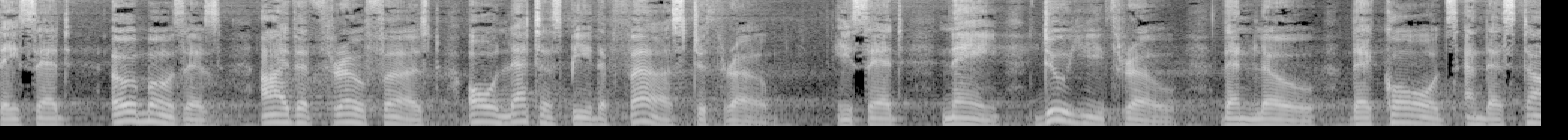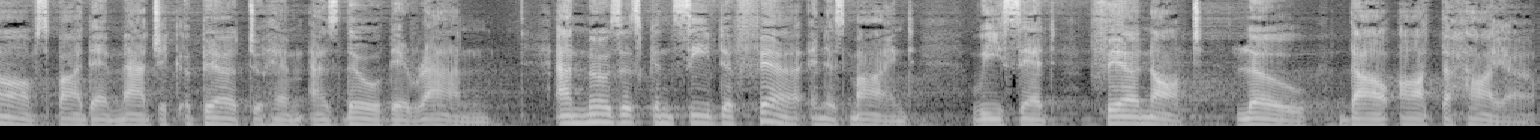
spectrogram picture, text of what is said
They said, O Moses, either throw first, or let us be the first to throw. He said, Nay, do ye throw. Then lo, their cords and their staffs by their magic appeared to him as though they ran. And Moses conceived a fear in his mind. We said, Fear not, lo, thou art the higher.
